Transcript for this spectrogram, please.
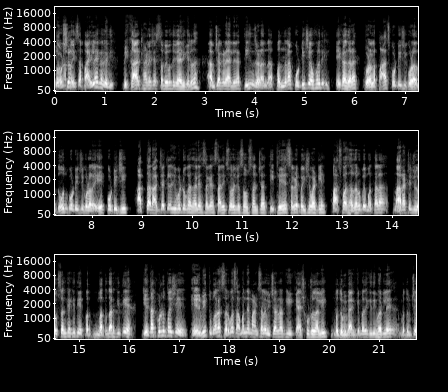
एवढा पक्ष पैसा पाहिलाय का कधी? मी काल ठाण्याच्या सभेमध्ये जाहीर केलं ना. आमच्याकडे आलेल्या तीन जणांना पंधरा कोटीची ऑफर दिली. एका घरात कोणाला पाच कोटीची कोणाला दोन कोटीची कोणाला एक कोटीची. आता राज्यातल्या निवडणुका झाल्या सगळ्या स्थानिक स्वराज्य संस्थांच्या. तिथे सगळे पैसे वाटले. पाच पाच हजार रुपये मताला. महाराष्ट्राची लोकसंख्या किती आहे? मतदार किती आहे? येतात कुठून पैसे? एरवी तुम्हाला सर्वसामान्य माणसाला विचारणार की कॅश कुठून आली? मग तुम्ही बँकेमध्ये किती भरले? मग तुमचे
